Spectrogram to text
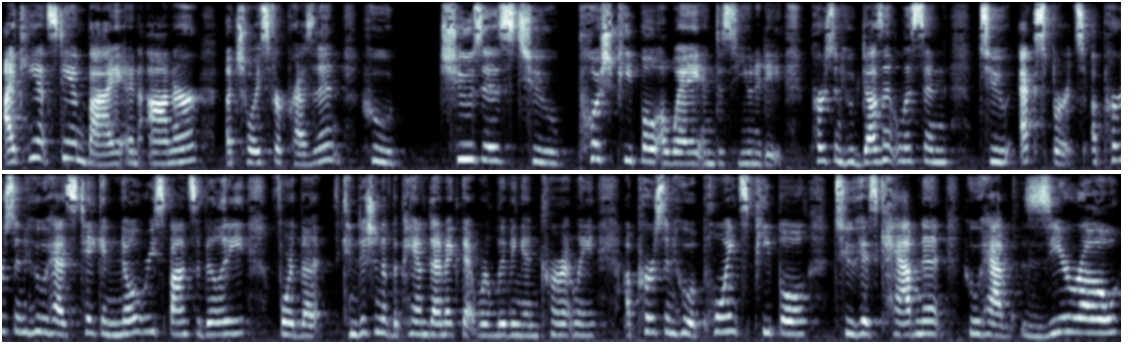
I can't stand by and honor a choice for president who chooses to push people away in disunity, person who doesn't listen to experts, a person who has taken no responsibility for the condition of the pandemic that we're living in currently, a person who appoints people to his cabinet who have zero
